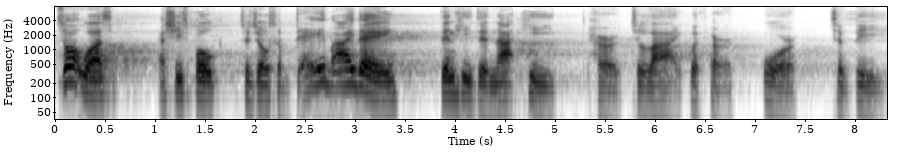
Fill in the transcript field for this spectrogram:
So it was as she spoke to Joseph day by day, then he did not heed her to lie with her or to be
